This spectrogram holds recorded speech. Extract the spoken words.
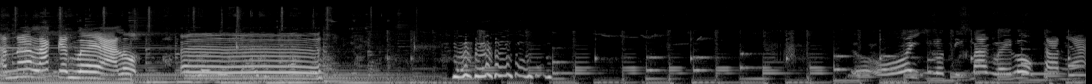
อันน่ารักจังเลยอะลูก เออ โอ้ยอีโรติกมากเลยลูกท่านเนี้ย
